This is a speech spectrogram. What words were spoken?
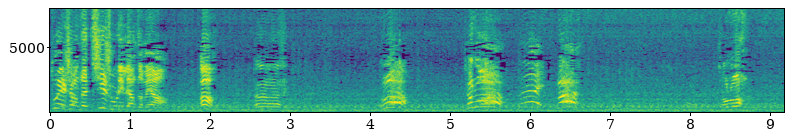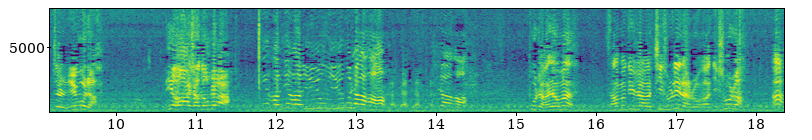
队上的技术力量怎么样？啊，呃。小罗，小罗，哎，来，小罗，这是于部长。你好啊，小同志。你好，你好，于于部长好。部长好。部长要问，咱们队上技术力量如何？你说说啊。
